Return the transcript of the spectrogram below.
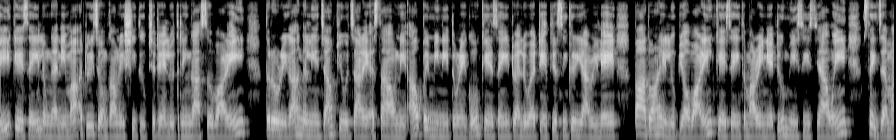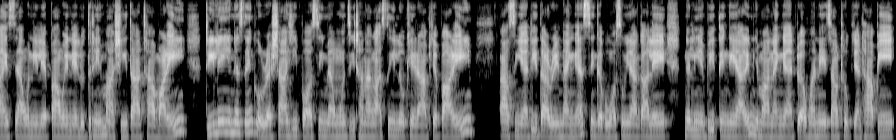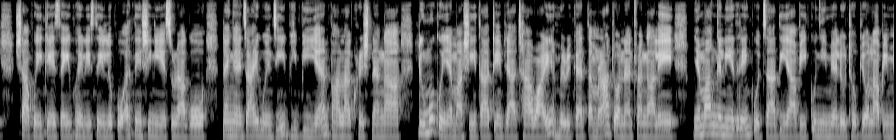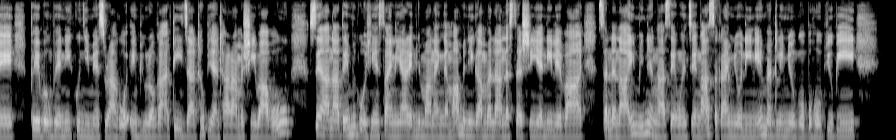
ဘေးကေစိန်လုပ်ငန်းတွေမှာအတွေ့အကြုံကောင်းတွေရှိသူဖြစ်တယ်လို့သတင်းကဆိုပါတယ်။သူတို့တွေကငလင်ကြောင့်ပြိုကျတဲ့အဆောက်အုံတွေအောက်ပိတ်မိနေသူတွေကိုကေစိန်အတွက်လိုအပ်တဲ့ပစ္စည်းကိရိယာတွေလည်းပါသွားတယ်လို့ပြောပါတယ်။ကေစိန်သမားတွေနဲ့တူမေစီဆရာဝန်စိတ်ကြမ်းမိုင်းဆရာဝန်တွေလည်းပါဝင်တယ်လို့သတင်းမှရှိသားထားပါတယ်။ဒီလေရင်နှစင်းကိုရုရှားရေးပေါ်စီမံဝန်ကြီးဌာနကစီလွတ်ခဲ့တာဖြစ်ပါတယ်။ အာဆီယံဒေသတွေနိုင်ငံစင်ကာပူအစိုးရကလည်းငလျင်ဘေးတင်ခဲ့ရတဲ့မြန်မာနိုင်ငံအတွက်ဝန်နေဆောင်ထုတ်ပြန်ထားပြီးရှာဖွေကယ်ဆယ်ရေးဖွဲ့လေးစေလွတ်ဖို့အသင့်ရှိနေရဆိုတာကိုနိုင်ငံခြားရေးဝန်ကြီး BBN ဘာလာခရစ်နန်ကလူမှုကွန်ရက်မှာရှင်းသားတင်ပြထားပါတယ်အမေရိကန်သမ္မတဒေါ်နယ်ထရန့်ကလည်းမြန်မာငလျင်သတင်းကိုကြားသိရပြီးကုညီမယ်လို့ထုတ်ပြောလာပြီးမြဲဘယ်ပုံဘယ်နည်းကုညီမယ်ဆိုတာကိုအိမ်ဖြူတော်ကအတိအကျထုတ်ပြန်ထားတာမရှိပါဘူးဆင်အာနာသိမ်းမှုကိုရင်ဆိုင်နေရတဲ့မြန်မာနိုင်ငံမှာမနေ့ကမလ28ရက်နေ့လယ်ပိုင်း12နာရီမိနစ်50ဝန်းကျင်ကစကိုင်းမြို့နီးနဲ့မန္တလေးမြို့ကိုဗဟိုပြုပြီး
